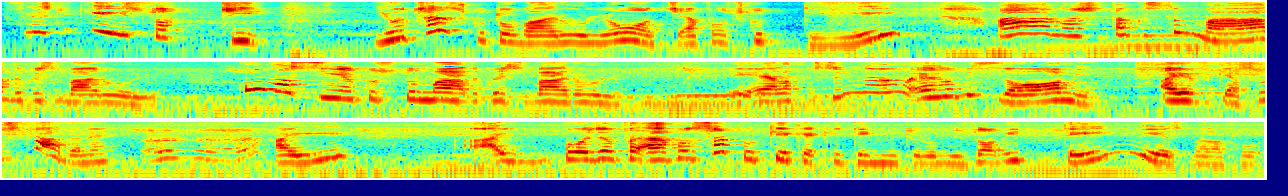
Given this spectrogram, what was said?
Eu falei, o que, que é isso aqui? E onde você escutou o barulho ontem? Ela falou, escutei. Ah, nós já tá acostumado com esse barulho. Como assim acostumado com esse barulho? E ela falou assim, não, é lobisomem. Aí eu fiquei assustada, né? Aham. Aí, aí depois eu falei, ela falou, sabe por que, que aqui tem muito lobisomem? E tem mesmo. Ela falou,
